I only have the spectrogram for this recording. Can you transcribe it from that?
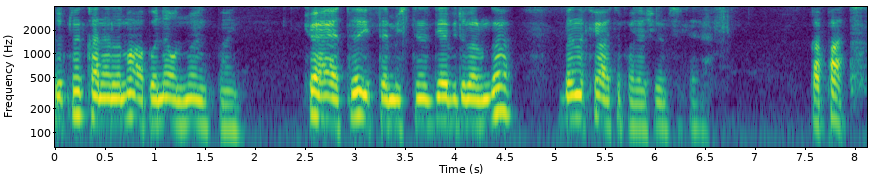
lütfen kanalıma abone olmayı unutmayın. Köy hayatı istemiştiniz diğer videolarımda ben köy hayatı paylaşırım sizlere. Kapat.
